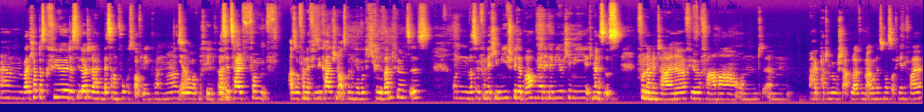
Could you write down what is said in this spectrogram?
Ähm, weil ich habe das Gefühl, dass die Leute da halt einen besseren Fokus drauf legen können. Ne? So, ja, auf jeden Fall. was jetzt halt vom, also von der physikalischen Ausbildung her wirklich relevant für uns ist und was wir von der Chemie später brauchen werden in der Biochemie. Ich meine, es ist fundamental ne, für Pharma und ähm, halt pathologische Abläufe im Organismus auf jeden Fall.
